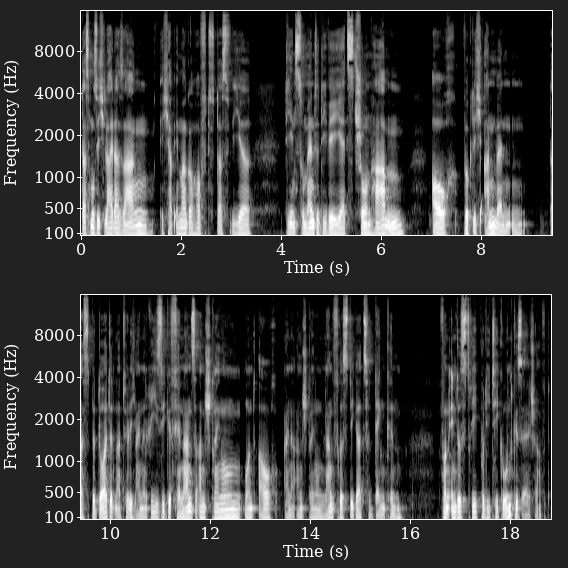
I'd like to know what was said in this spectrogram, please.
Das muss ich leider sagen. Ich habe immer gehofft, dass wir die Instrumente, die wir jetzt schon haben, auch wirklich anwenden. Das bedeutet natürlich eine riesige Finanzanstrengung und auch eine Anstrengung langfristiger zu denken von Industrie, Politik und Gesellschaft.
